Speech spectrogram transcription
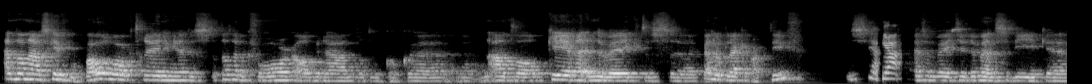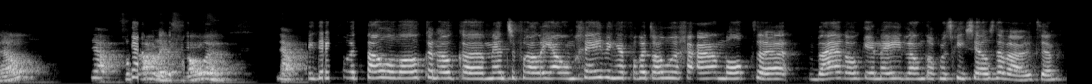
en daarnaast geef ik ook powerwalk trainingen, dus dat heb ik vanmorgen al gedaan. Dat doe ik ook een aantal keren in de week, dus ik ben ook lekker actief. Dus ja, ja. dat zijn een beetje de mensen die ik help. Ja, voornamelijk vrouwen. Ja. Ik denk voor het powerwalken ook uh, mensen vooral in jouw omgeving en voor het overige aanbod, uh, waar ook in Nederland of misschien zelfs daarbuiten.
